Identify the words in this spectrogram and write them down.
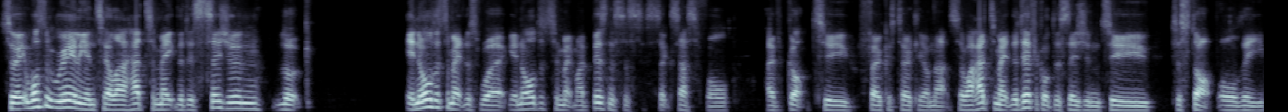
So it wasn't really until I had to make the decision. Look, in order to make this work, in order to make my business successful, I've got to focus totally on that. So I had to make the difficult decision to to stop all the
